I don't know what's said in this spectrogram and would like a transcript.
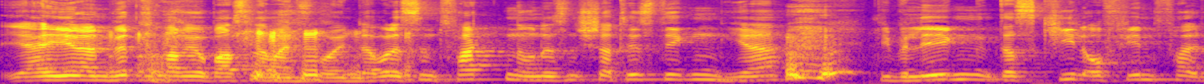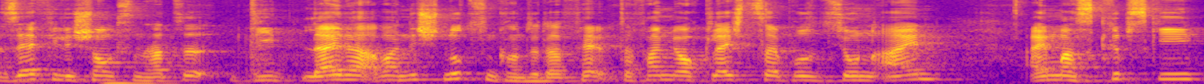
Ja, hier, dann wird Mario Basler, mein Freund. Aber das sind Fakten und das sind Statistiken, ja, die belegen, dass Kiel auf jeden Fall sehr viele Chancen hatte, die leider aber nicht nutzen konnte. Da, da fallen mir auch gleich zwei Positionen ein. Einmal Skripski,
